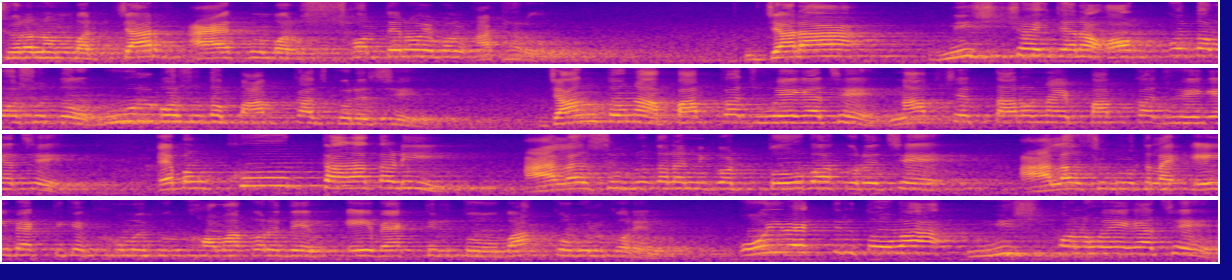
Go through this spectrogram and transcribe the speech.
সুরা নম্বর চার, আয়াত নম্বর সতেরো এবং আঠারো। যারা নিশ্চয় যারা অজ্ঞতাবশত, ভুলবশত পাপ কাজ করেছে, জানতো না পাপ কাজ হয়ে গেছে, নাফসের তাড়নায় পাপ কাজ হয়ে গেছে, এবং খুব তাড়াতাড়ি আল্লাহ সুবনতলার নিকট তৌবা করেছে। আল্লাহ সুবনতলা এই ব্যক্তিকে ক্ষমা করে দেন, এই ব্যক্তির তৌবা কবুল করেন। ওই ব্যক্তির তৌবা নিষ্ফল হয়ে গেছে।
